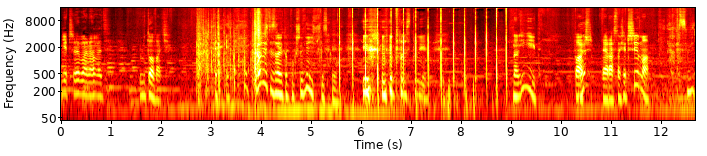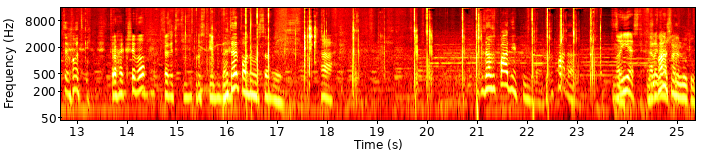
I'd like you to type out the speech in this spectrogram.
Nie trzeba nawet lutować. Co ty zrobił? To pokrzywiłeś wszystko. Już wyprostuję. No i git. Patrz, teraz to się trzyma. Z mi te młotki. Trochę krzywo, trochę tu wyprostujemy. No ten podłóż sobie. A, To zaraz odpadnie, kurwa. To odpada. no i jest. Elegancko. Elegancko. trochę lutu.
